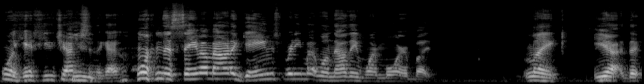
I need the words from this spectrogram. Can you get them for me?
Well, he had Hue Jackson, He- the guy who won the same amount of games, pretty much. Well, now they've won more, but like, yeah, the,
